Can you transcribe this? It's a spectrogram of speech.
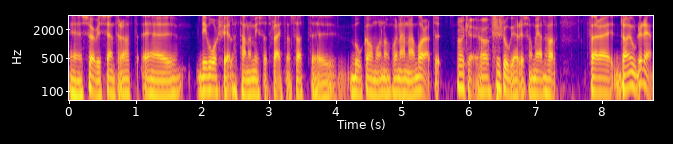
eh, servicecentret att eh, det är vårt fel att han har missat flighten så att eh, boka om honom på en annan bara typ. Okej, ja. Förstod jag det som i alla fall. För eh, de gjorde det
